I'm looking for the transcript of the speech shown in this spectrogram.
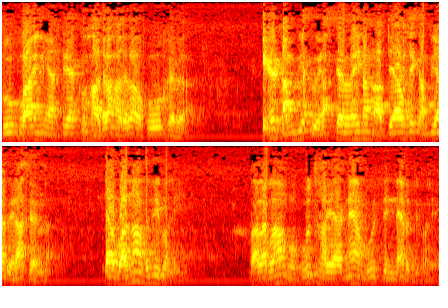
රූප වාහිනී යන්ත්‍රයක් හෝ හදලා හදලා ඔකෝ කරලා. ඒක කම්පියක් වෙනස් කරලා ඉතින් අත්‍යවශ්‍ය කම්පියක් වෙනස් කරලා. එයා බලනවා ප්‍රතිඵලය. බලපුවම මොකුත් හරියක් නෑ මොකුත් දෙන්නේ නෑ ප්‍රතිඵලය.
